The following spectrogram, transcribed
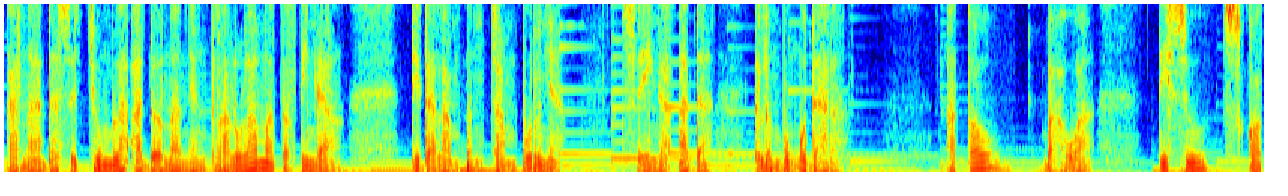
karena ada sejumlah adonan yang terlalu lama tertinggal di dalam pencampurnya sehingga ada gelembung udara atau bahwa tisu Scott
